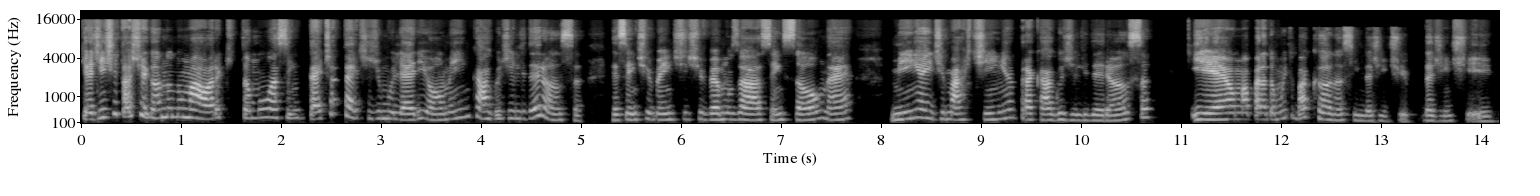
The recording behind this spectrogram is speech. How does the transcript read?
que a gente está chegando numa hora que estamos assim, tete a tete de mulher e homem em cargo de liderança. Recentemente tivemos a ascensão, né, minha e de Martinha para cargo de liderança, e é uma parada muito bacana, assim, da gente, da gente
